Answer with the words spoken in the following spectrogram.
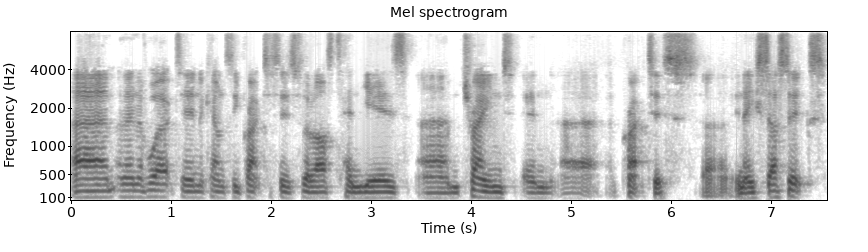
Um, and then I've worked in accountancy practices for the last 10 years, um, trained in uh, practice uh, in East Sussex,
